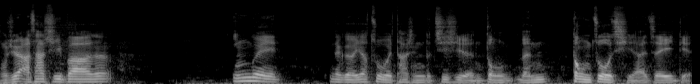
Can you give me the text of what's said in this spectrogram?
我觉得 R 叉七八因为那个要作为大型的机器人动能动作起来这一点，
